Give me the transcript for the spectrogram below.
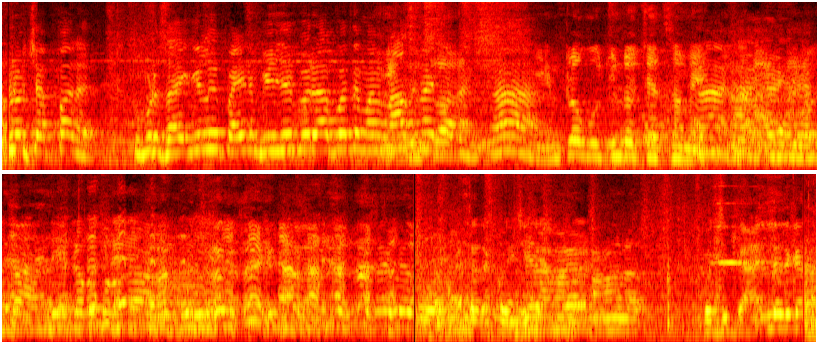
నువ్వు చెప్పాలి. ఇప్పుడు సైకిల్ పైన బీజేపీ రాకపోతే మనం నాశనం అయిపోతాం. ఆ. ఇంట్లో కూర్చుంటే వచ్చేస్తాం. కొంచెం గాలి లేదు కదా.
